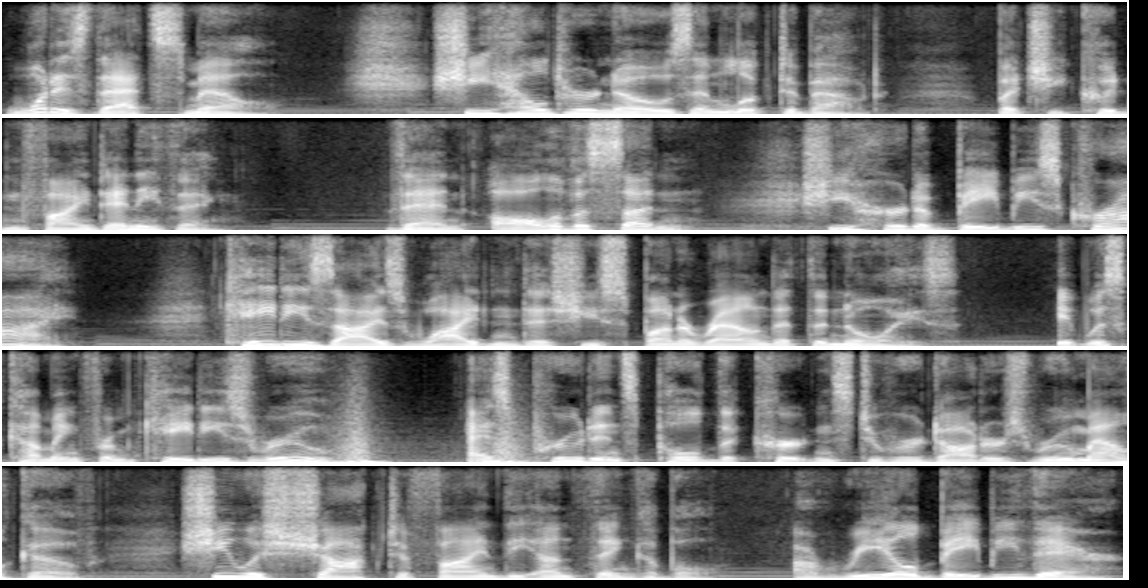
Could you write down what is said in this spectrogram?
what is that smell? She held her nose and looked about, but she couldn't find anything. Then, all of a sudden, she heard a baby's cry. Katie's eyes widened as she spun around at the noise. It was coming from Katie's room. As Prudence pulled the curtains to her daughter's room alcove, she was shocked to find the unthinkable a real baby there.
